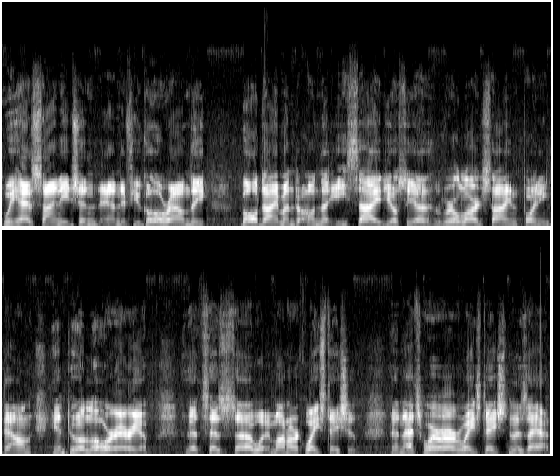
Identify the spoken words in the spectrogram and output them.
we have signage. and And if you go around the ball diamond on the east side, you'll see a real large sign pointing down into a lower area that says uh, Monarch Way Station. And that's where our way station is at.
